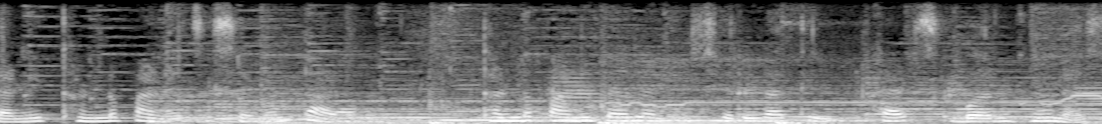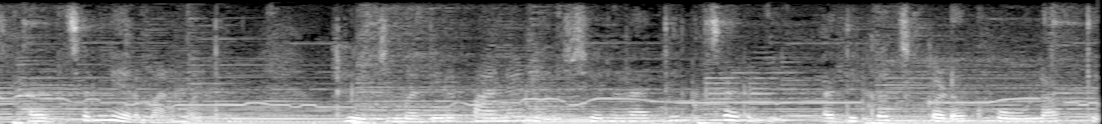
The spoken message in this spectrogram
त्यांनी थंड पाण्याचं सेवन टाळावं. थंड पाणी प्यायल्याने शरीरातील फॅट्स बर्न होण्यास अडचण निर्माण होते. फ्रीजमधील पाण्याने शरीरातील चरबी अधिकच कडक होऊ लागते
